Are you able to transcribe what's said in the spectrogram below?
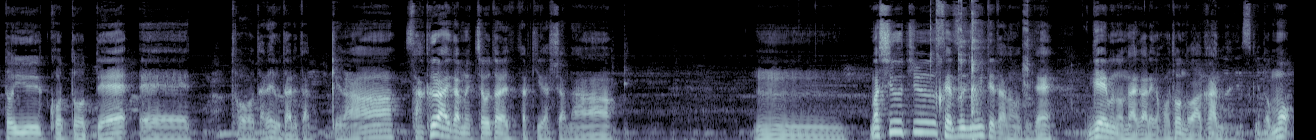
んということで、えーっと、誰打たれたっけな桜井がめっちゃ打たれてた気がしたなうーん。まあ、集中せずに見てたのでね、ゲームの流れがほとんどわかんないんですけども、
